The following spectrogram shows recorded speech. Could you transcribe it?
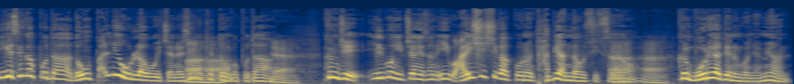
이게 생각보다 너무 빨리 올라오고 있잖아요. 생각했던 것보다. 예. 그럼 이제 일본 입장에서는 이 YCC 갖고는 답이 안 나올 수 있어요. 예, 예. 그럼 뭘 해야 되는 거냐면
